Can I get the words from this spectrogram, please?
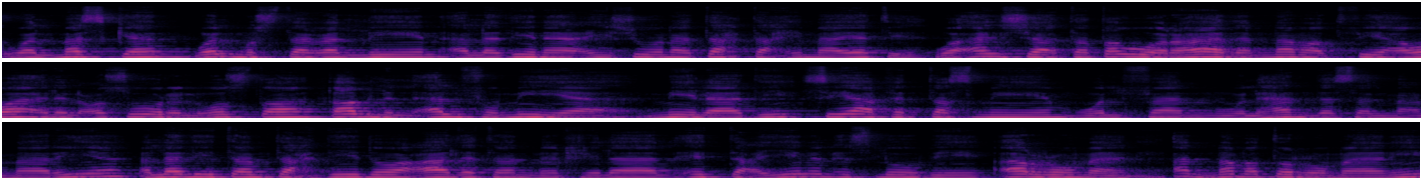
والمسكن والمستغلين الذين يعيشون تحت حمايته. وأنشأ تطور هذا النمط في أوائل العصور الوسطى قبل الألف ومية ميلادي. سياق التصميم والفن والهندسة المعمارية الذي تم تحديده عادة من خلال التعيين الأسلوبي الروماني. النمط الروماني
